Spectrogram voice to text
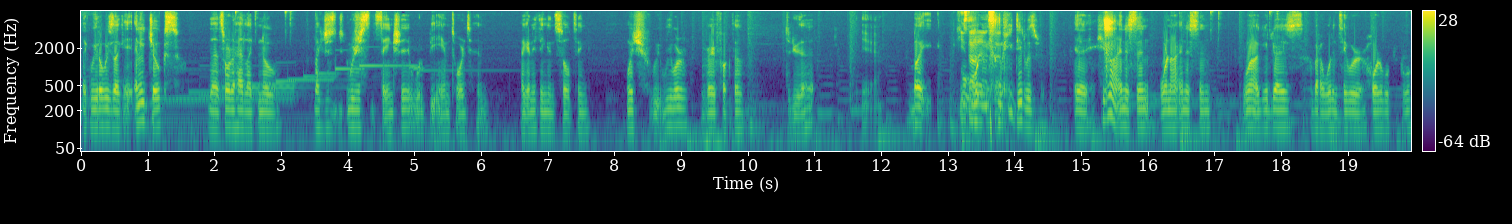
Like we'd always like any jokes that sort of had like no, like just we're just saying shit would be aimed towards him, like anything insulting, which we, we were very fucked up to do that. Yeah. But He's what, not what innocent. he did was, yeah, he's not innocent. We're not innocent. We're not good guys, but I wouldn't say we're horrible people.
